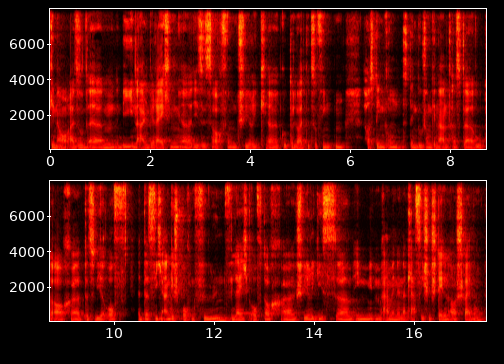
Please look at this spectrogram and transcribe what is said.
Genau, also ähm, wie in allen Bereichen äh, ist es auch für uns schwierig, äh, gute Leute zu finden. Aus dem Grund, den du schon genannt hast, äh, Uta auch, äh, dass wir oft das sich angesprochen fühlen vielleicht oft auch äh, schwierig ist äh, im, im Rahmen einer klassischen Stellenausschreibung.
